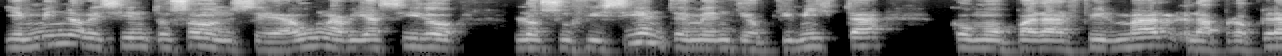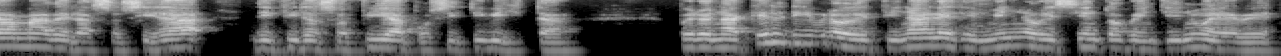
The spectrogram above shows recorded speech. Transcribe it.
y en 1911 aún había sido lo suficientemente optimista como para afirmar la proclama de la Sociedad de Filosofía Positivista. Pero en aquel libro de finales de 1929,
